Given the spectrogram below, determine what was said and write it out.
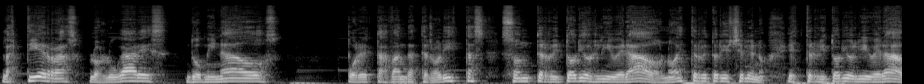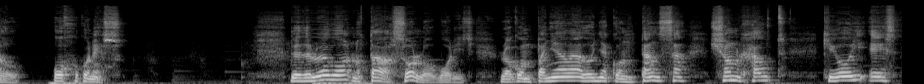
las tierras, los lugares dominados por estas bandas terroristas son territorios liberados, no es territorio chileno, es territorio liberado. Ojo con eso. Desde luego no estaba solo Boric, lo acompañaba doña Constanza Schonhaut, que hoy es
